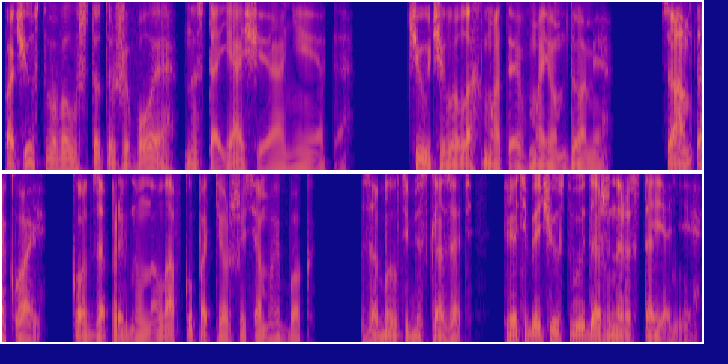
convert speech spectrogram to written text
Почувствовал что-то живое, настоящее, а не это. Чучело лохматое в моем доме. «Сам такой!» Кот запрыгнул на лавку, потершись о мой бок. «Забыл тебе сказать. Я тебя чувствую даже на расстоянии.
